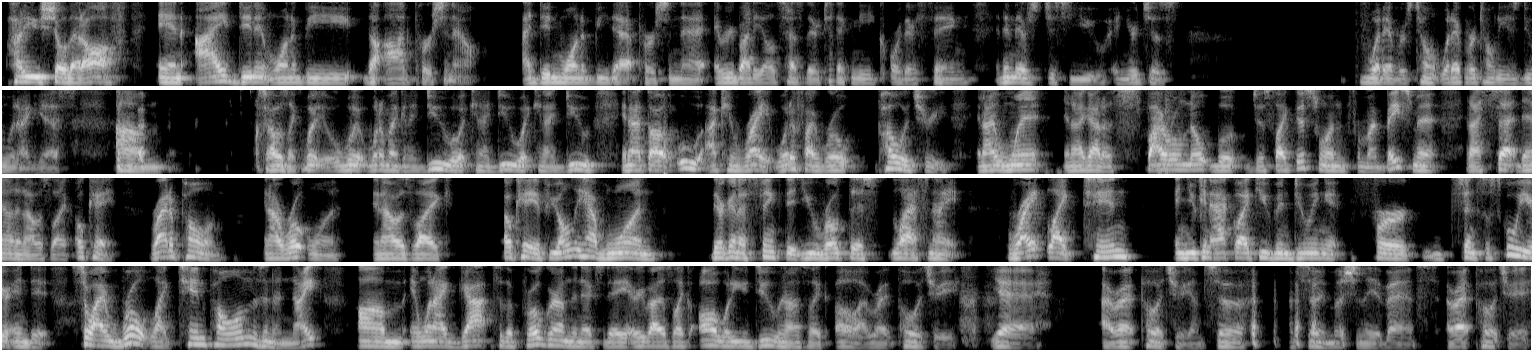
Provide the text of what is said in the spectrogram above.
how do you show that off? And I didn't want to be the odd person out. I didn't want to be that person that everybody else has their technique or their thing, and then there's just you, and you're just whatever's tone, whatever Tony is doing, I guess. Um, so I was like, what, what, what am I going to do? What can I do? What can I do? And I thought, ooh, I can write. What if I wrote poetry? And I went and I got a spiral notebook just like this one from my basement, and I sat down and I was like, okay, write a poem, and I wrote one and I was like, okay, if you only have one, they're going to think that you wrote this last night. Write like 10 and you can act like you've been doing it for since the school year ended. So I wrote like 10 poems in a night. Um, and when I got to the program the next day, everybody was like, Oh, what do you do? And I was like, Oh, I write poetry. Yeah, I write poetry. I'm so I'm so emotionally advanced. I write poetry.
